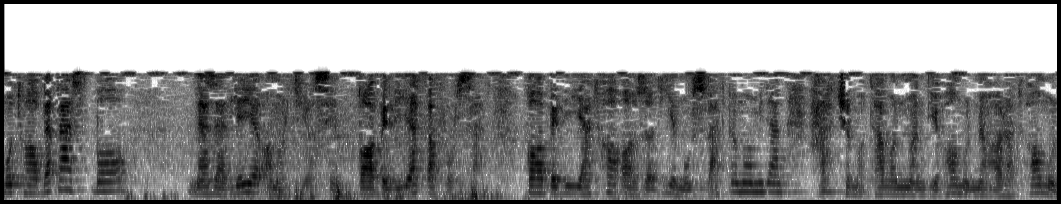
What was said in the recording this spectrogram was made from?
مطابق است با نظریه آمارتیاسین قابلیت و فرصت. قابلیت ها آزادی مثبت به ما میدن. هرچه ما توانمندی هامون مهارت هامون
